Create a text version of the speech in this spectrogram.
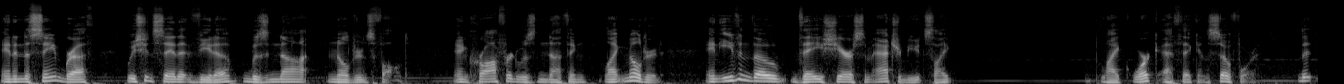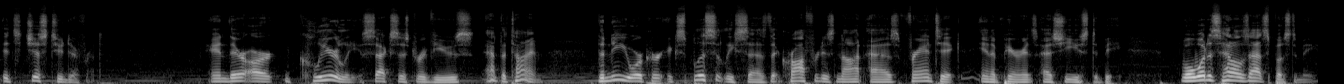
And in the same breath, we should say that Veda was not Mildred's fault and Crawford was nothing like Mildred. And even though they share some attributes like like work ethic and so forth, it's just too different. And there are clearly sexist reviews at the time. The New Yorker explicitly says that Crawford is not as frantic in appearance as she used to be. Well, what the hell is that supposed to mean?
